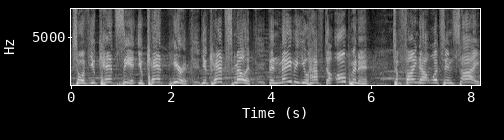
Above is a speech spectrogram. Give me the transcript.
So if you can't see it, you can't hear it, you can't smell it, then maybe you have to open it to find out what's inside.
